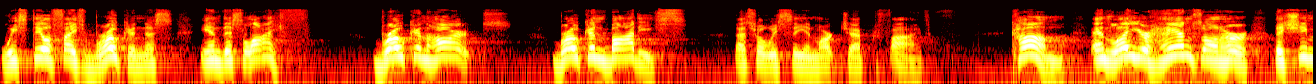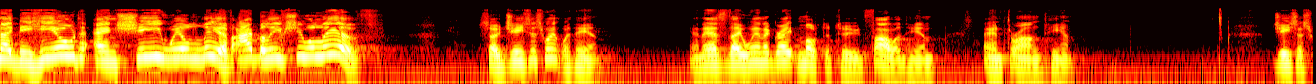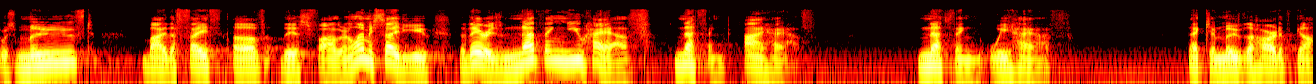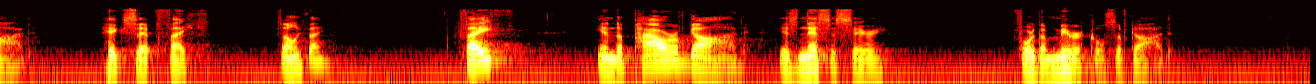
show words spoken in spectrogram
we still face brokenness in this life. Broken hearts, broken bodies. That's what we see in Mark chapter 5. Come and lay your hands on her that she may be healed and she will live. I believe she will live. So Jesus went with him. And as they went, a great multitude followed him and thronged him. Jesus was moved by the faith of this Father. And let me say to you that there is nothing you have, nothing I have, nothing we have that can move the heart of God except faith. It's the only thing. Faith in the power of God is necessary for the miracles of God.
